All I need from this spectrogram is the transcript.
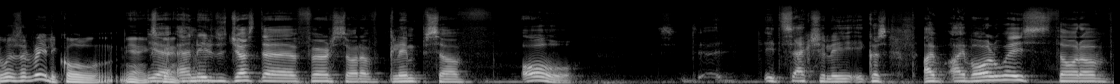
It was a really cool yeah experience. Yeah, and it was just the first sort of glimpse of, oh, it's actually because I've I've always thought of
